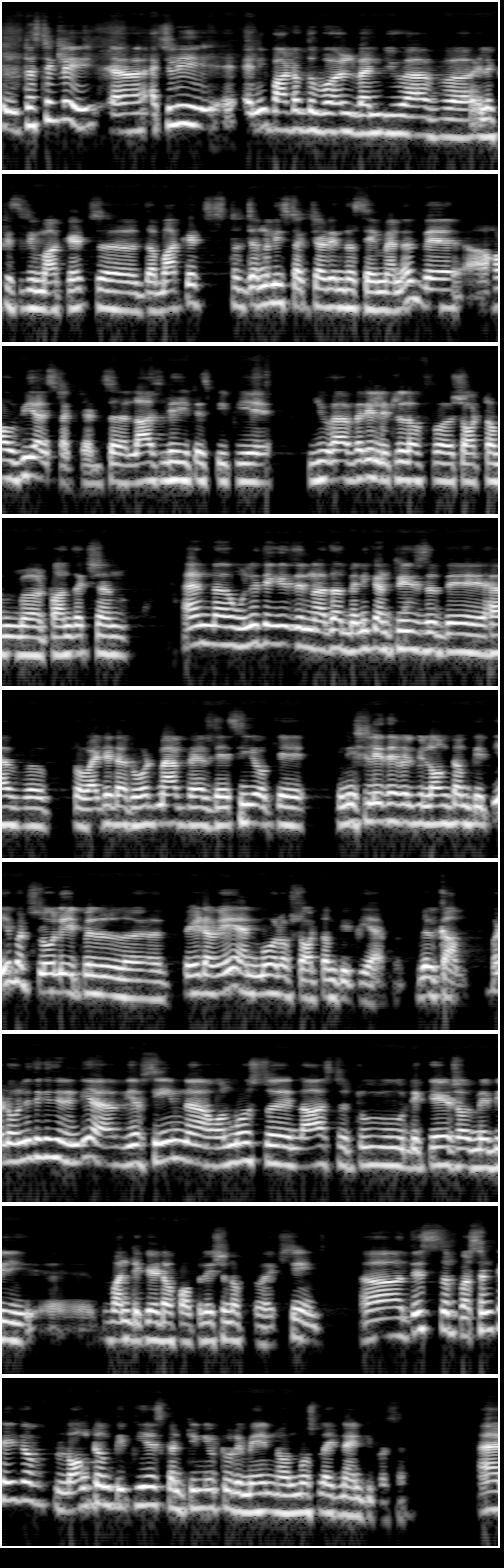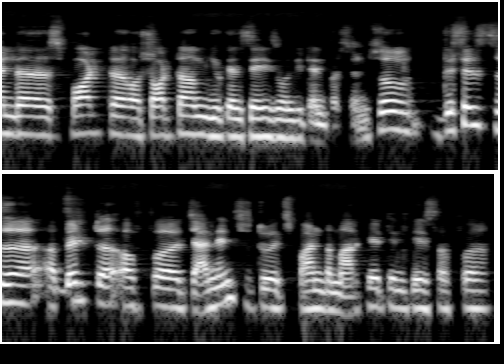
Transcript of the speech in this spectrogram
Interestingly, uh, actually, any part of the world when you have uh, electricity markets, uh, the markets generally structured in the same manner where uh, how we are structured. So largely, it is PPA. You have very little of uh, short-term uh, transaction, and only thing is in other many countries they have provided a roadmap where they see okay Initially, there will be long-term PPA, but slowly it will uh, fade away and more of short-term PPA will come. But only thing is in India, we have seen uh, almost uh, in last two decades or maybe uh, one decade of operation of uh, exchange. Uh, this percentage of long-term PPAs continue to remain almost like 90% and uh, spot uh, or short term you can say is only 10% so this is uh, a bit uh, of a challenge to expand the market in case of uh,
